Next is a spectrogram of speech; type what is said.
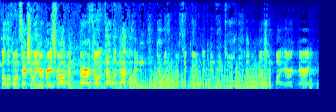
mellophone section leader Grace Rodman, baritones Alan McElhaney, Marissa Good, Mackenzie Tool, and percussion by Eric Perry.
